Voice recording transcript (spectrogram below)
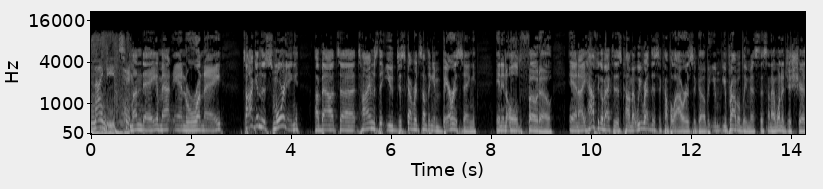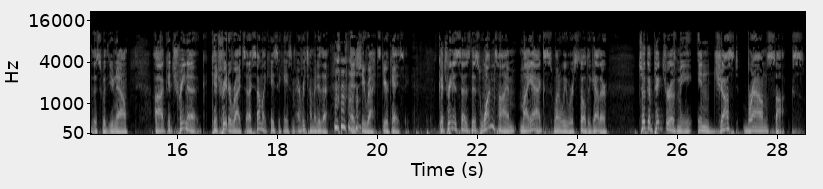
92. Monday, Matt and Renee talking this morning about uh, times that you discovered something embarrassing in an old photo. And I have to go back to this comment. We read this a couple hours ago, but you, you probably missed this, and I want to just share this with you now. Uh, Katrina Katrina writes, and I sound like Casey Kasem every time I do that. and she writes, Dear Casey. Katrina says, This one time, my ex, when we were still together, took a picture of me in just brown socks.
